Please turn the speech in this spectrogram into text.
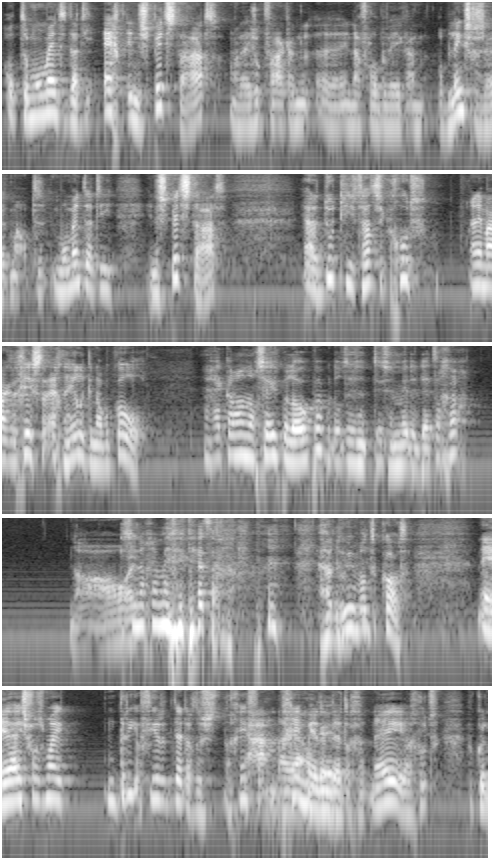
op de momenten dat hij echt in de spits staat, maar hij is ook vaak aan, eh, in de afgelopen weken aan, op links gezet, maar op het moment dat hij in de spits staat, ja, dat doet hij het hartstikke goed. En hij maakte gisteren echt een hele knappe goal. En hij kan er nog steeds belopen. Ik bedoel, het is een, het is een midden dertiger. Nou, Is hij- hij nog geen midden dertig? nou doe je hem wat tekort. Nee, hij is volgens mij 3 of 34, dus geen, Ja, nou geen meer dan oké. 30. Nee, ja, goed. We kunnen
